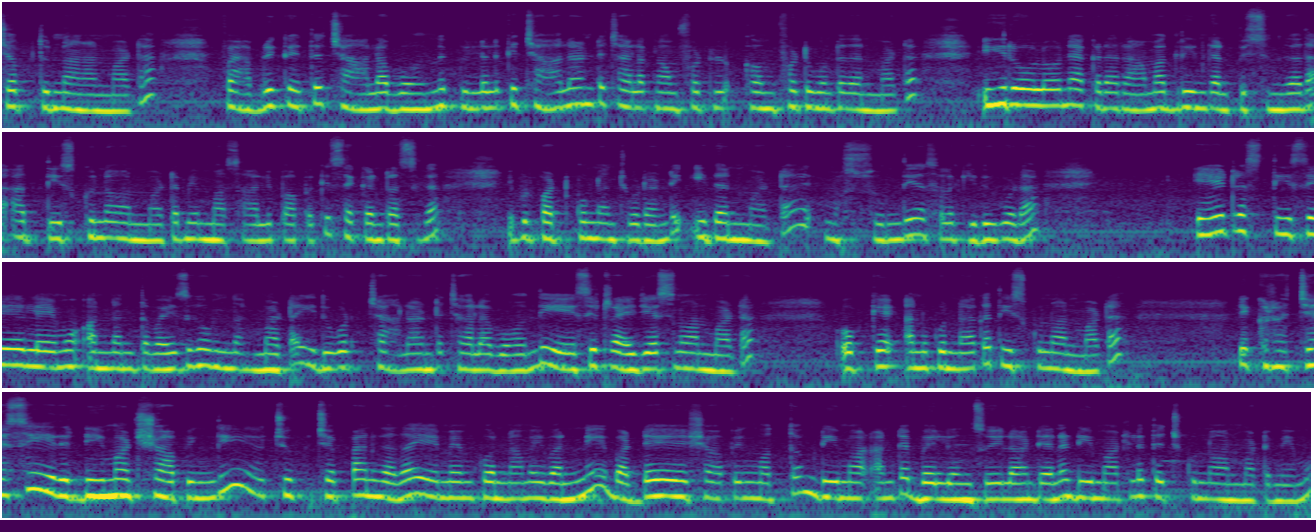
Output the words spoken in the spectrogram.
చెప్తున్నాను అనమాట ఫ్యాబ్రిక్ అయితే చాలా బాగుంది. పిల్లలకి చాలా అంటే చాలా కంఫర్ట్ కంఫర్ట్గా ఉంటుంది అనమాట ఈ రోలోనే అక్కడ రామా గ్రీన్ కనిపిస్తుంది కదా అది తీసుకున్నాం అనమాట మేము మా సాలి పాపకి సెకండ్ డ్రెస్గా. ఇప్పుడు పట్టుకున్నాం చూడండి ఇదనమాట మస్తుంది అసలు ఇది కూడా. ఏ డ్రెస్ తీసేయలేము అన్నంత వయసుగా ఉందన్నమాట. ఇది కూడా చాలా అంటే చాలా బాగుంది. ఏసీ ట్రై చేసినాం అనమాట ఓకే అనుకున్నాక తీసుకున్నాం అనమాట ఇక్కడ వచ్చేసి ఇది డీమార్ట్ షాపింగ్ది. చూ చెప్పాను కదా ఏమేమి కొన్నాము ఇవన్నీ. బర్త్డే షాపింగ్ మొత్తం డీమార్ట్ అంటే బెలూన్స్ ఇలాంటివన్నీ డీమార్ట్లో తెచ్చుకున్నాం అనమాట మేము.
